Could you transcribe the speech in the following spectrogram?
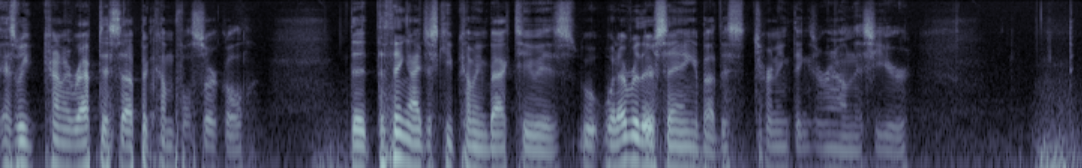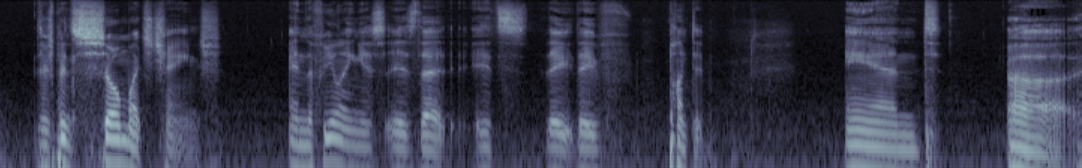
as we kind of wrap this up and come full circle the the thing I just keep coming back to is whatever they're saying about this turning things around this year. There's been so much change, and the feeling is is that it's they they've punted, and uh,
